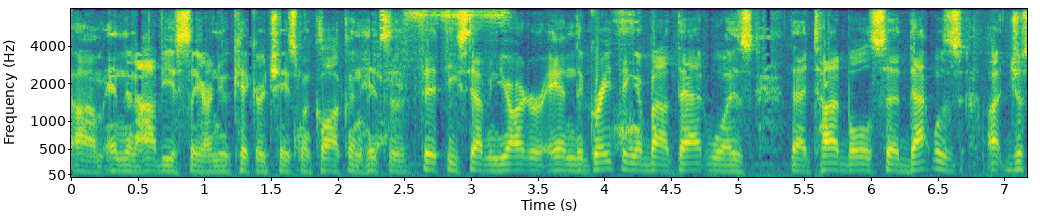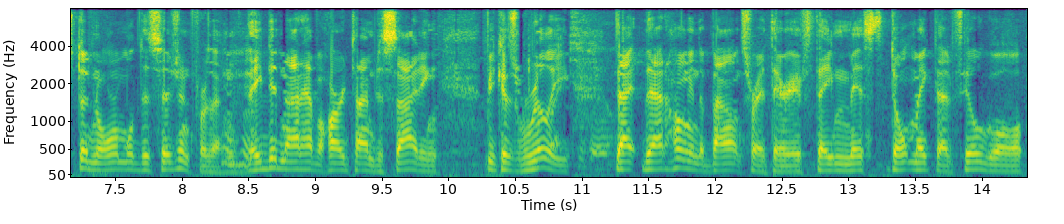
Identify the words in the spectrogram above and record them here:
um, and then obviously our new kicker Chase McLaughlin hits a 57-yarder. And the great thing about that was that Todd Bowles said that was uh, just a normal decision for them. They did not have a hard time deciding because really that that hung in the balance right there. If they miss, don't make that field goal.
